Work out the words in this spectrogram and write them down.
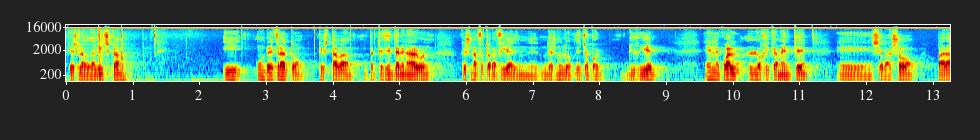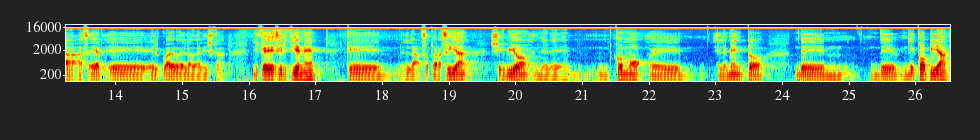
que es la Odalisca, y un retrato que estaba perteneciente también al álbum, que es una fotografía de un desnudo hecha por Durier, en el cual, lógicamente, eh, se basó para hacer eh, el cuadro de la Odalisca. Ni qué decir tiene que la fotografía sirvió como eh, elemento de, copia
